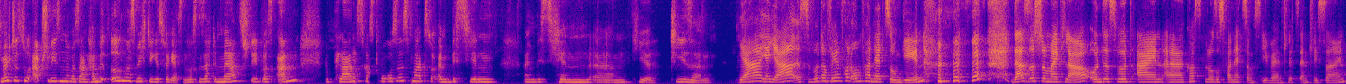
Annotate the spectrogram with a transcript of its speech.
Möchtest du abschließend noch was sagen? Haben wir irgendwas Wichtiges vergessen? Du hast gesagt, im März steht was an. Du planst ja. was Großes. Magst du ein bisschen, ein bisschen ähm, hier teasern? Ja, ja, ja, es wird auf jeden Fall um Vernetzung gehen. das ist schon mal klar. Und es wird ein äh, kostenloses Vernetzungsevent letztendlich sein.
